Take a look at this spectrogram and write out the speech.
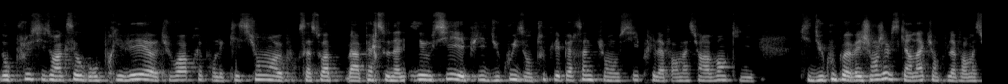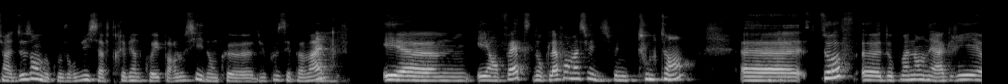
donc plus ils ont accès au groupe privé, tu vois après pour les questions, pour que ça soit bah, personnalisé aussi. Et puis du coup ils ont toutes les personnes qui ont aussi pris la formation avant qui qui du coup peuvent échanger, parce qu'il y en a qui ont pris la formation à deux ans, donc aujourd'hui, ils savent très bien de quoi ils parlent aussi, donc euh, du coup, c'est pas mal. Et, euh, et, en fait, donc la formation est disponible tout le temps, euh, sauf, donc maintenant, on est agréé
